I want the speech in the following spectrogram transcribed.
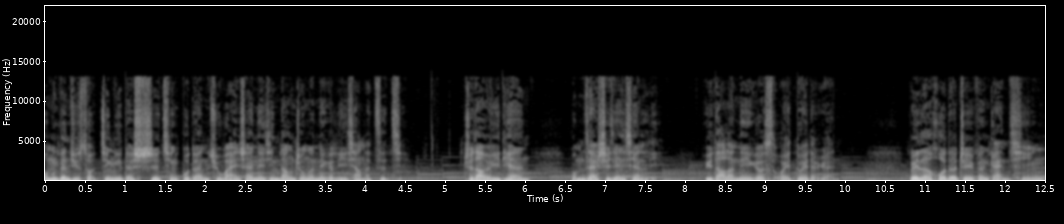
我们根据所经历的事情，不断的去完善内心当中的那个理想的自己，直到有一天，我们在时间线里遇到了那个所谓对的人。为了获得这份感情，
